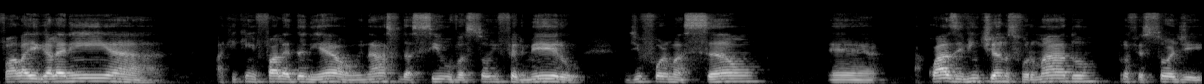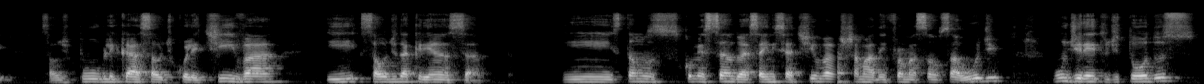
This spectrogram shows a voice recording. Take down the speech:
Fala aí, galerinha! Aqui quem fala é Daniel Inácio da Silva, sou enfermeiro de formação, é, há quase 20 anos formado, professor de saúde pública, saúde coletiva e saúde da criança. E estamos começando essa iniciativa chamada Informação Saúde, um direito de todos,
